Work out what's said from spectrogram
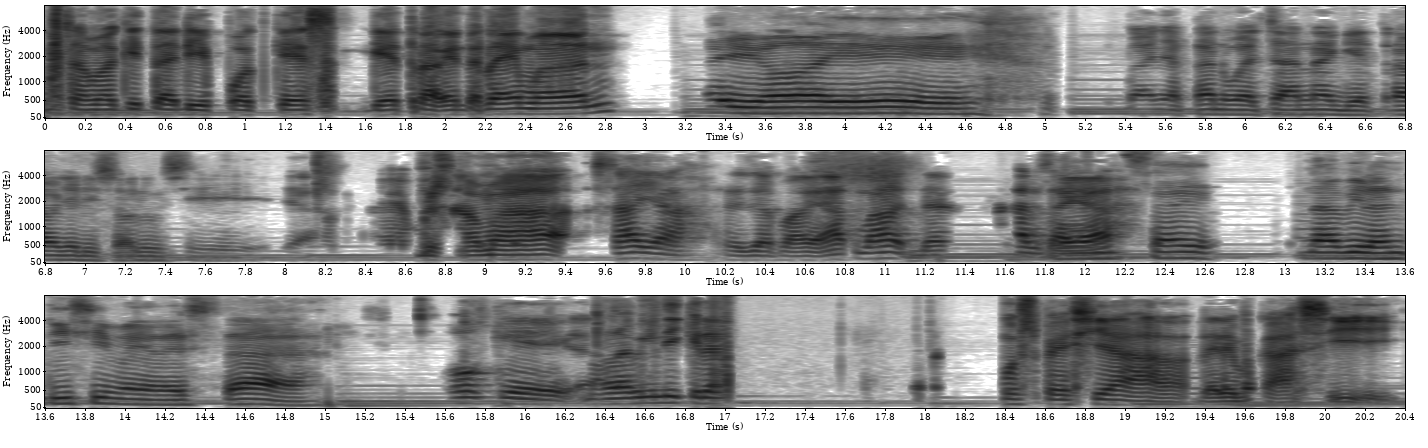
bersama kita di podcast Getra Entertainment. Ayo, banyakkan wacana Getra jadi solusi. Ya. Bersama saya Reza Pali Akmal dan kan saya. saya Nabil Antisi Mailesta. Oke, malam ini kita mau spesial dari Bekasi.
